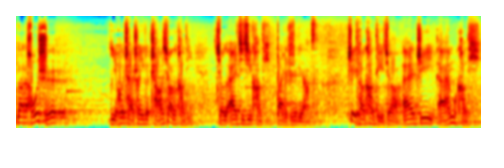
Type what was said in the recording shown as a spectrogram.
那同时也会产生一个长效的抗体，叫做 IgG 抗体，大概是这个样子。这条抗体叫 IgM 抗体，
